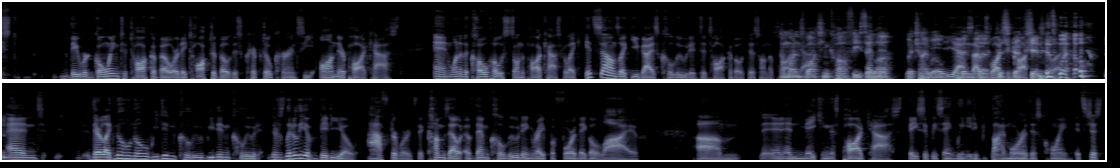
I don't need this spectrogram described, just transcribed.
they were going to talk about or they talked about this cryptocurrency on their podcast and one of the co-hosts on the podcast were like, "It sounds like you guys colluded to talk about this on the podcast. Someone's podcast." watching CoffeeZilla, which I will. Yes, I was watching CoffeeZilla as well. and they're like, "No, no, we didn't collude. We didn't collude." There's literally a video afterwards that comes out of them colluding right before they go live, um, and, and making this podcast, basically saying we need to buy more of this coin. It's just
